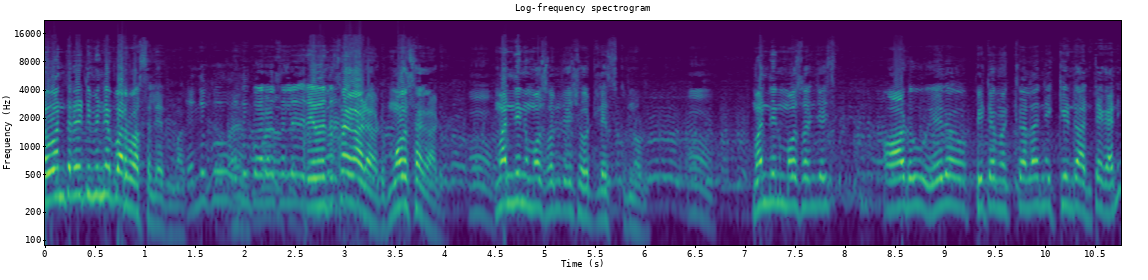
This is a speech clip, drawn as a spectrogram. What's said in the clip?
రేవంత్ రెడ్డి మీదే భరోసా లేదు మాకు. ఎందుకు? ఎందుకు భరోసా లేదు? రేవంత్ మోసగాడాడు మోసగాడు. మందిని మోసం చేసి ఓట్లేసుకున్నాడు. మందిని మోసం చేసి వాడు ఏదో పీఠం ఎక్కాలని ఎక్కిండు అంతేగాని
